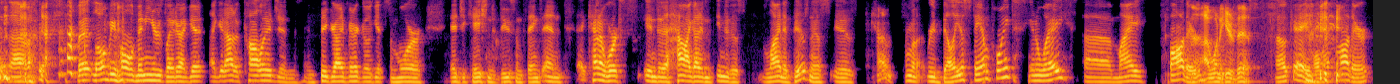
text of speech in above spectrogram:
uh, but lo and behold, many years later, I get, I get out of college and, and figure I better go get some more education to do some things. And it kind of works into how I got in, into this line of business is kind of from a rebellious standpoint in a way. Uh, my father. I want to hear this. Okay. Well, my father,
